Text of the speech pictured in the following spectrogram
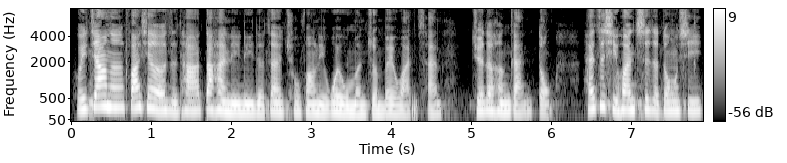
回家呢发现儿子他大汗淋漓的在厨房里为我们准备晚餐，觉得很感动。孩子喜欢吃的东西，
